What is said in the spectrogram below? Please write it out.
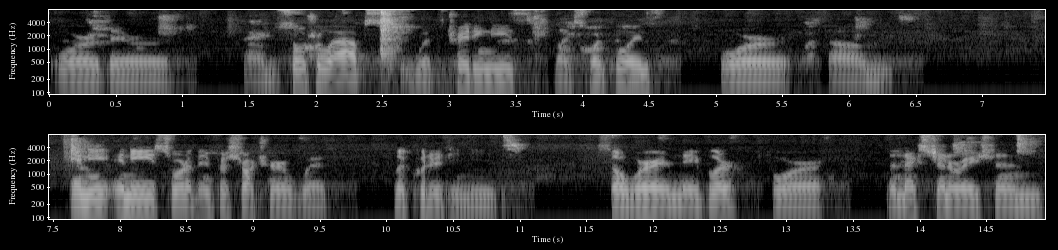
or they're um, social apps with trading needs like Sweatcoin or um, any any sort of infrastructure with liquidity needs. So we're an enabler for the next generation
